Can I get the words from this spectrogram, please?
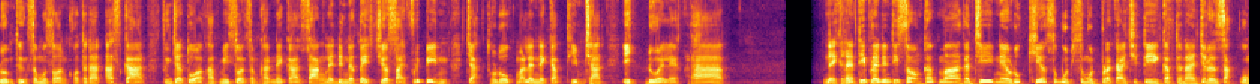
รวมถึงสโมสรของทางด้านอัสการ์ดซึ่งเจ้าตัวครับมีส่วนสำคัญในการสร้างและดึงนักเตะเชื้อสายฟิลิปปินส์จากทั่วโลกมาเล่นในกับทีมชาติอีกด้วยแหละครับ ในขณะที่ประเด็นที่ 2 ครับมากันที่แนวรุกเคียวสมุดสมุดประกายชิตีกับทางด้านเจริญศักดิ์วง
